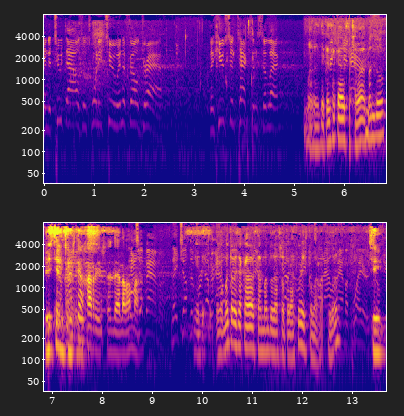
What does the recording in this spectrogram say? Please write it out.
in the 2022 NFL Draft, the Houston Texans select Bueno, desde que sacado a este chaval al mando, Christian Christian Harris, el de Alabama. en el momento que hasta el mando de las operaciones, esto va rápido. ¿eh? Sí.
